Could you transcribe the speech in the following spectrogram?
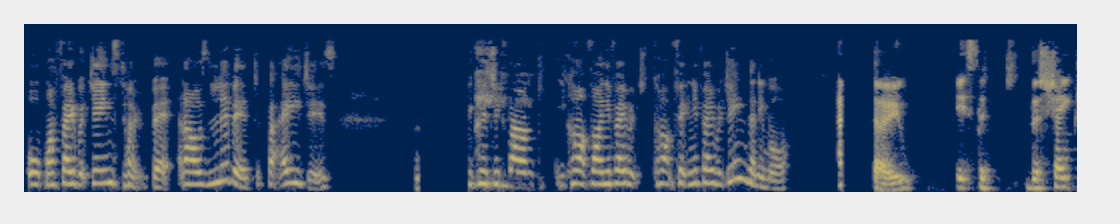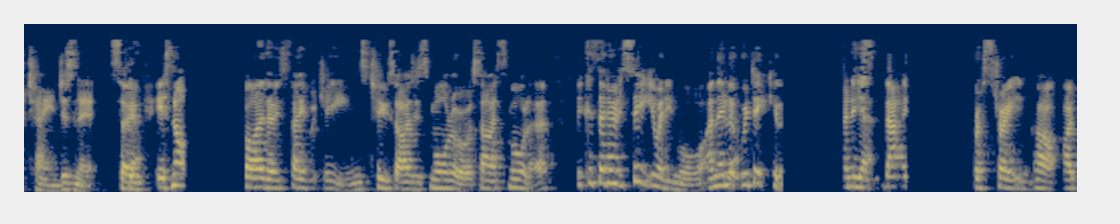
all my favourite jeans don't fit, and I was livid for ages because you found you can't find your favourite can't fit in your favourite jeans anymore. So it's the the shape change, isn't it? So Yeah. it's not buy those favourite jeans two sizes smaller or a size smaller because they don't suit you anymore and they look ridiculous. And it's Yeah. that frustrating part. I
